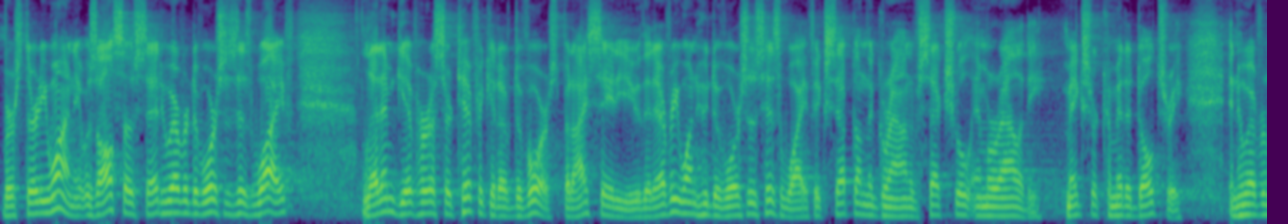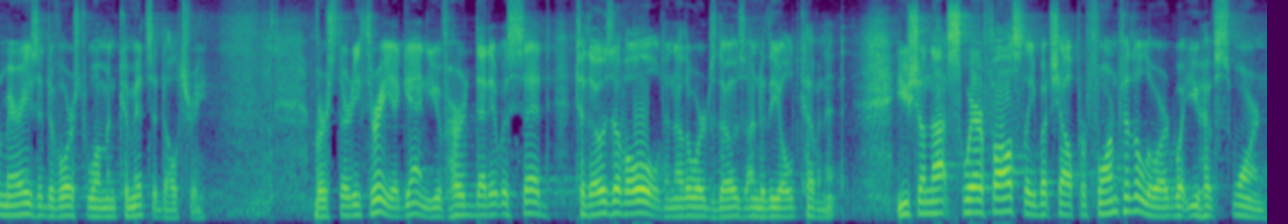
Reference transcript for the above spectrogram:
Verse 31 It was also said, Whoever divorces his wife let him give her a certificate of divorce. But I say to you that everyone who divorces his wife, except on the ground of sexual immorality, makes her commit adultery, and whoever marries a divorced woman commits adultery. Verse 33 again, you've heard that it was said to those of old, in other words, those under the old covenant, You shall not swear falsely, but shall perform to the Lord what you have sworn.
